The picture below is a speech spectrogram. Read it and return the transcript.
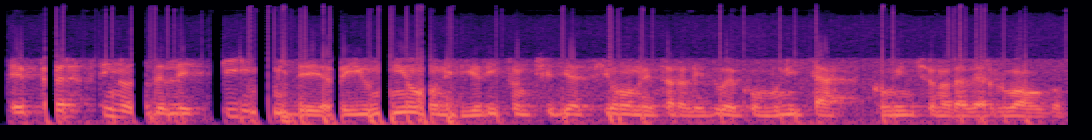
e persino delle timide riunioni di riconciliazione tra le due comunità cominciano ad aver luogo.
